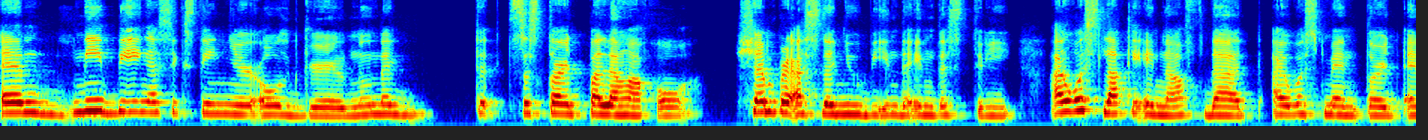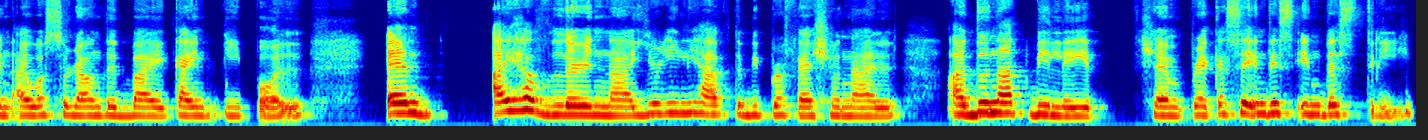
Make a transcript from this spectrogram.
And me being a 16 year old girl nung nag sa start pa lang ako syempre as the newbie in the industry I was lucky enough that I was mentored and I was surrounded by kind people and I have learned na you really have to be professional. Uh, do not be late, syempre. Kasi in this industry,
